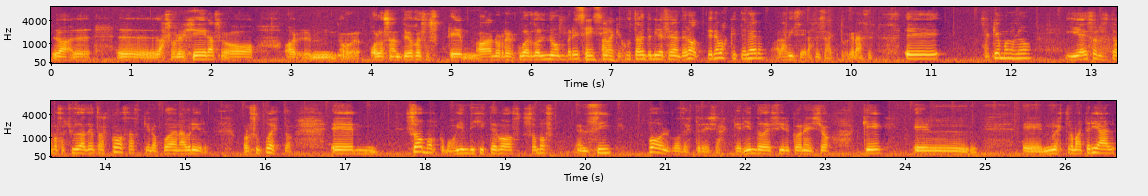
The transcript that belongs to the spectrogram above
la, las orejeras o, o, o, los anteojos esos que ahora no recuerdo el nombre, sí, sí. para que justamente mire hacia adelante. No, tenemos que tener a las viseras, exacto, gracias. Eh, saquémonoslo, y a eso necesitamos ayuda de otras cosas que nos puedan abrir, por supuesto. Eh, somos, como bien dijiste vos, somos en sí polvo de estrellas, queriendo decir con ello que eh, nuestro material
